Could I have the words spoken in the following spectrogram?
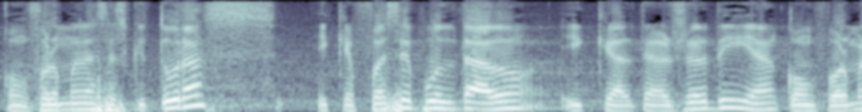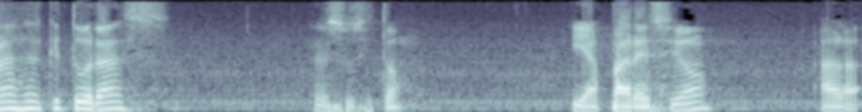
conforme a las escrituras, y que fue sepultado, y que al tercer día, conforme a las escrituras, resucitó. Y apareció a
